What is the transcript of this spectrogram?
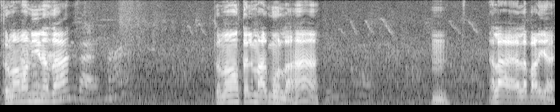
তোর মামা নিয়ে না যা তোর মামাক তাহলে হল্লা হ্যাঁ? হুম। এলা এলা বাড়ি আয়।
